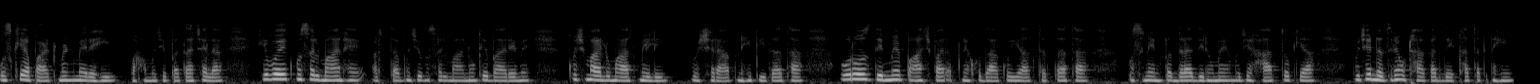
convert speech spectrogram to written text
उसके अपार्टमेंट में रही। वहाँ मुझे पता चला कि वो एक मुसलमान है और तब मुझे मुसलमानों के बारे में कुछ मालूम मिली। वो शराब नहीं पीता था। वो रोज़ दिन में पाँच बार अपने खुदा को याद करता था। उसने इन पंद्रह दिनों में मुझे हाथ तो क्या, मुझे नज़रें उठाकर देखा तक नहीं।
